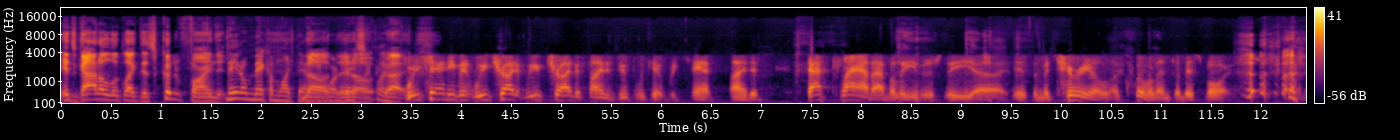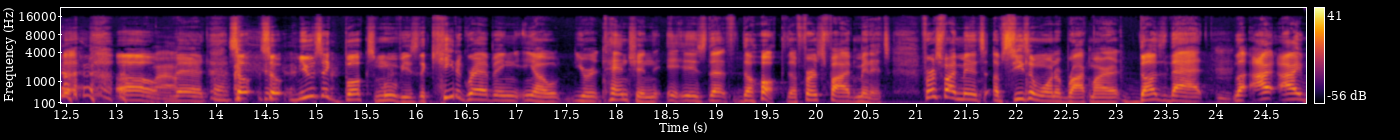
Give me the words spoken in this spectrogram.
it's got to look like this. Couldn't find it. they don't make them like that no, anymore. basically, Right. We can't even. We tried. We've tried to find a duplicate. We can't find it. That plaid, I believe, is the uh, is the material equivalent of this voice. Oh man! So so music, books, movies. The key to grabbing you know your attention is that the hook, the first five minutes. First five minutes of season one of Brockmire does that. Like, I I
